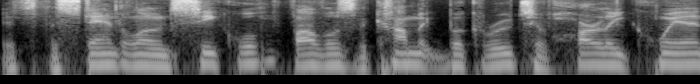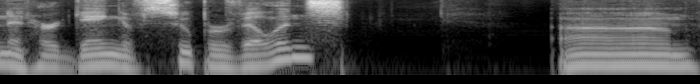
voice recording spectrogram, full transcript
It's the standalone sequel, follows the comic book roots of Harley Quinn and her gang of supervillains. Um,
